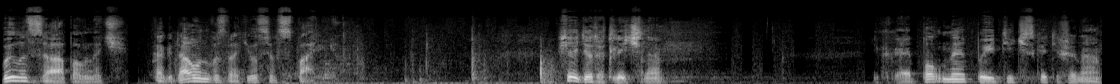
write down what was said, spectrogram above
Было за полночь, когда он возвратился в спальню. Все идет отлично. И какая полная поэтическая тишина.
